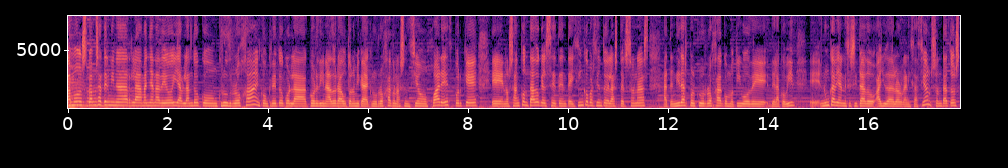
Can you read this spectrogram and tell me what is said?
Vamos, a terminar la mañana de hoy hablando con Cruz Roja, en concreto con la coordinadora autonómica de Cruz Roja, con Asunción Juárez, porque eh, nos han contado que el 75% de las personas atendidas por Cruz Roja con motivo de, la COVID eh, nunca habían necesitado ayuda de la organización. Son datos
